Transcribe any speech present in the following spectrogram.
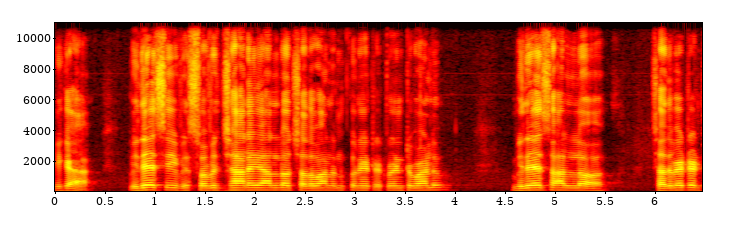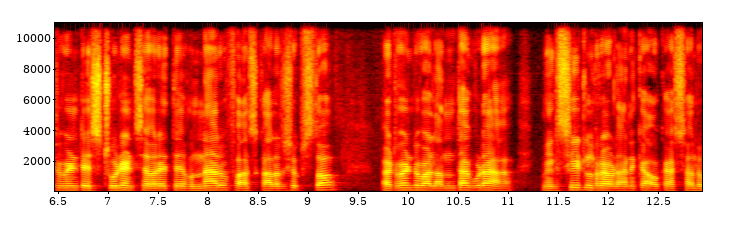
ఇక విదేశీ విశ్వవిద్యాలయాల్లో చదవాలనుకునేటటువంటి వాళ్ళు విదేశాల్లో చదివేటటువంటి స్టూడెంట్స్ ఎవరైతే ఉన్నారో ఫా స్కాలర్షిప్స్తో అటువంటి వాళ్ళంతా కూడా మీకు సీట్లు రావడానికి అవకాశాలు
